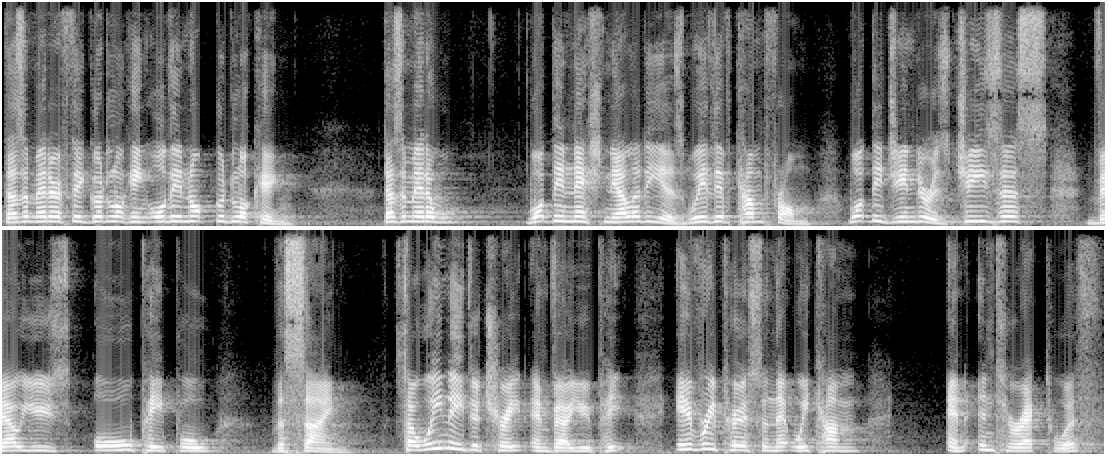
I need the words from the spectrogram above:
Doesn't matter if they're good looking or they're not good looking. Doesn't matter what their nationality is, where they've come from, what their gender is. Jesus values all people the same. So we need to treat and value pe- every person that we come and interact with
